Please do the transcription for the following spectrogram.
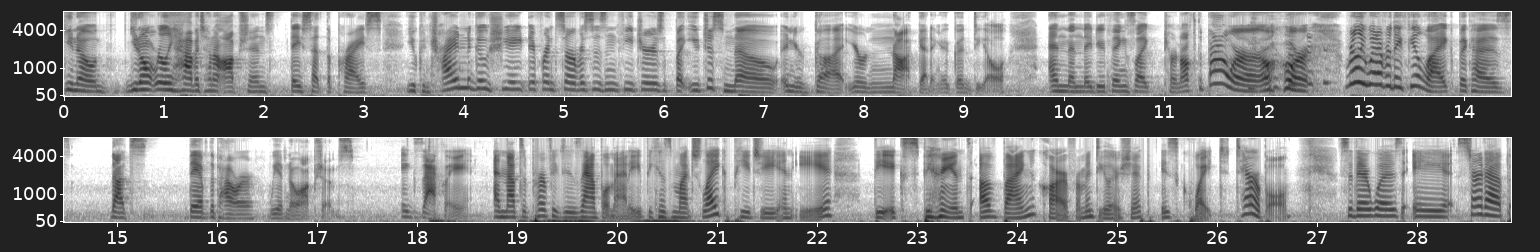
you know, you don't really have a ton of options. They set the price. You can try and negotiate different services and features, but you just know in your gut you're not getting a good deal. And then they do things like turn off the power or really whatever they feel like because that's they have the power, we have no options. Exactly. And that's a perfect example, Maddie, because much like PG and E, the experience of buying a car from a dealership is quite terrible. So there was a startup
